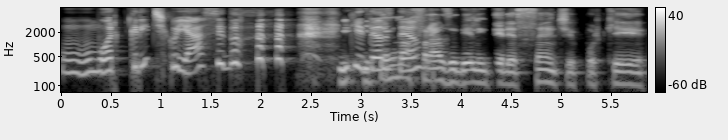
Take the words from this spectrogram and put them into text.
um humor crítico e ácido que e, Deus e tem deu. uma frase dele interessante, porque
